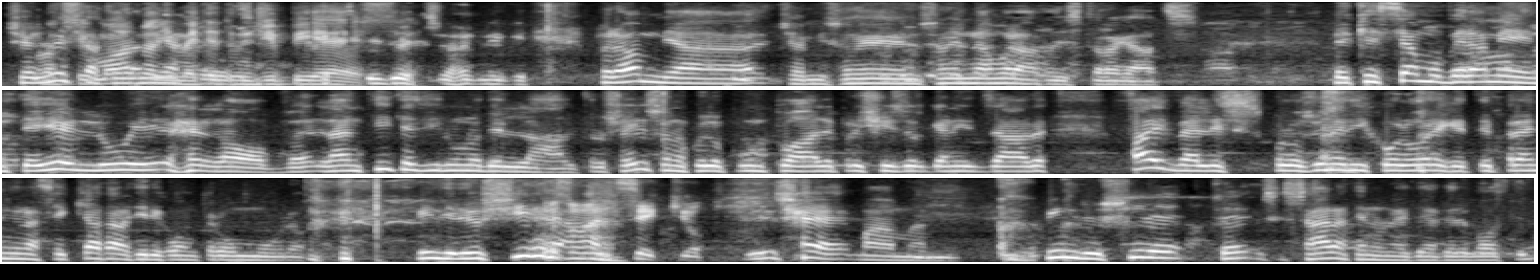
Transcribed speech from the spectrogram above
Cioè, lui è Prossimo stato la anno gli mia mettete cosa un GPS. questi due giorni qui. Però mi, ha- cioè, mi, sono, mi sono innamorato di questo ragazzo. Perché siamo veramente, io e lui, love, l'antitesi l'uno dell'altro. Cioè, io sono quello puntuale, preciso, organizzato. Five è l'esplosione di colore che ti prendi una secchiata e la tiri contro un muro. Quindi riuscire Io sono a, il secchio. cioè, mamma mia. Quindi riuscire, cioè, Sara te non hai idea delle volte.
